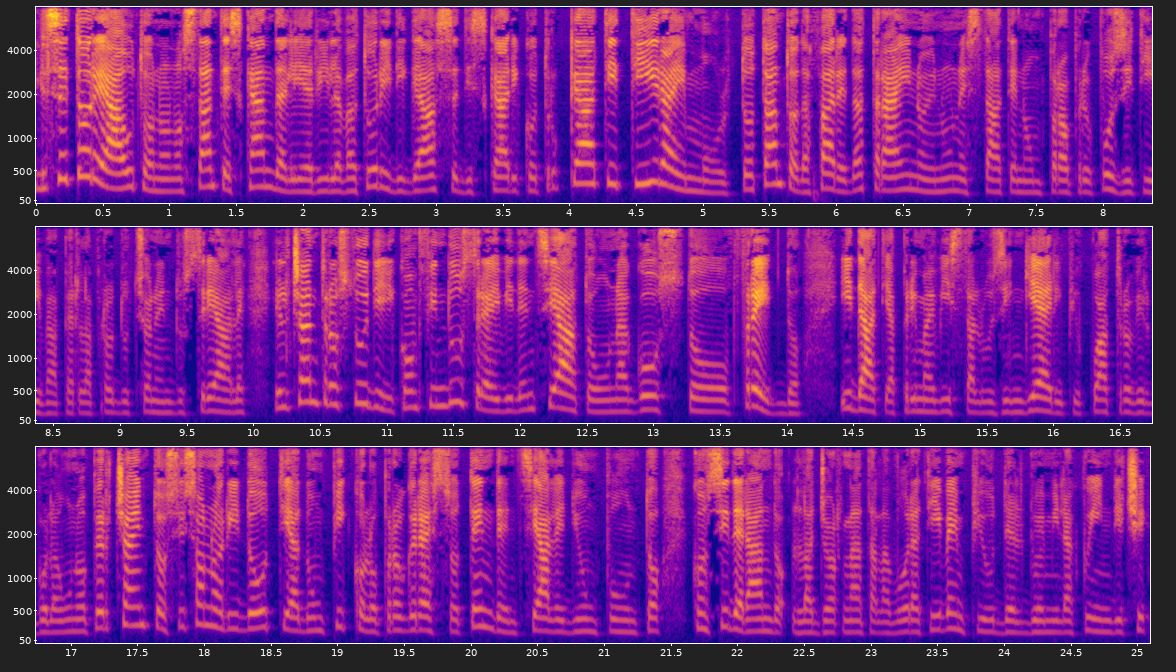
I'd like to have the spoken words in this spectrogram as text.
Il settore auto, nonostante scandali e rilevatori di gas di scarico truccati, tira e molto, tanto da fare da traino in un'estate non proprio positiva per la produzione industriale. Il centro studi di Confindustria ha evidenziato un agosto freddo. I dati a prima vista lusinghieri più 4,1% si sono ridotti ad un piccolo progresso tendenziale di un punto, considerando la giornata lavorativa in più del 2015,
